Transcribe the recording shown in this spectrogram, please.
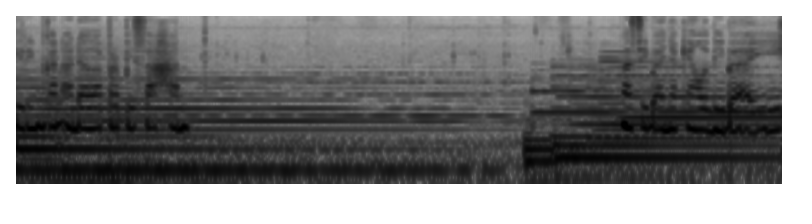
kirimkan adalah perpisahan. Masih banyak yang lebih baik.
